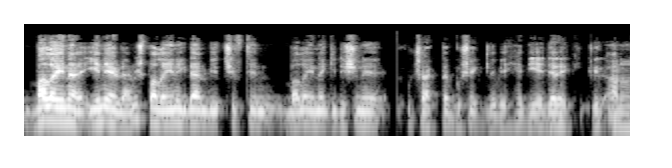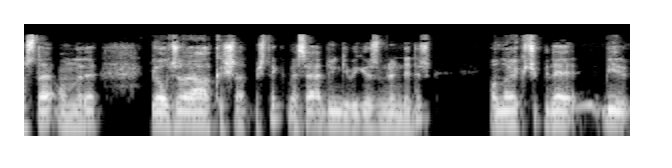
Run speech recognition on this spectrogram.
Balayına yeni evlenmiş balayına giden bir çiftin balayına gidişini uçakta bu şekilde bir hediye ederek bir anonsta onları yolculara alkışlatmıştık. Mesela dün gibi gözümün önündedir. Onlara küçük bir de bir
